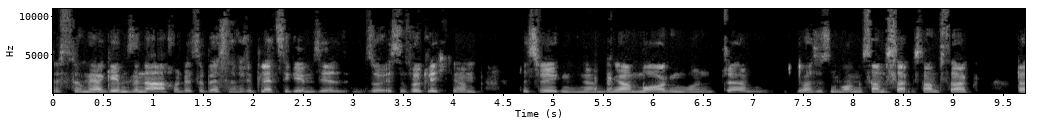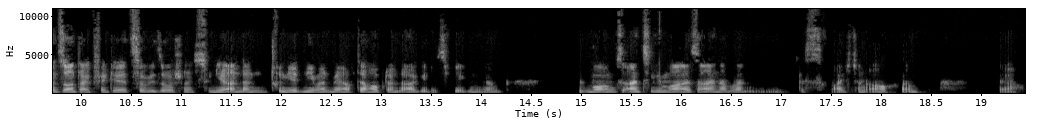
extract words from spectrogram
desto mehr geben sie nach und desto bessere Plätze geben sie. So ist es wirklich. Ähm, deswegen, ähm, ja, morgen und ähm, was ist denn morgen? Samstag, Samstag, dann Sonntag fängt ja jetzt sowieso schon das Turnier an, dann trainiert niemand mehr auf der Hauptanlage. Deswegen ähm, wird morgens das einzige Mal sein, aber das reicht dann auch. Ähm, ja.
